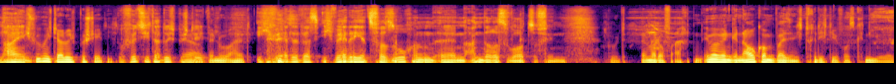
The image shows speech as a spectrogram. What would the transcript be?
Nein. Ich fühle mich dadurch bestätigt. Du fühlst dich dadurch bestätigt. wenn du halt- Ich werde das, ich werde jetzt versuchen, äh, ein anderes Wort zu finden. Gut, wenn wir darauf achten. Immer wenn genau kommt, weiß ich nicht, tritt ich dir vors Knie. Oder,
